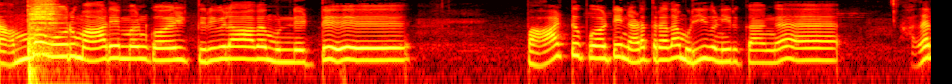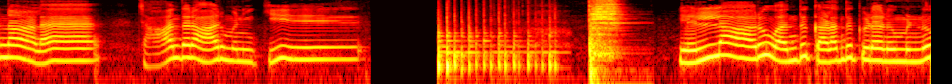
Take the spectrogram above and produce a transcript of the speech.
நம்ம ஊர் மாரியம்மன் கோயில் திருவிழாவை முன்னிட்டு பாட்டு போட்டி நடத்துறதா முடிவு பண்ணியிருக்காங்க. அதனால சாயந்தரம் ஆறு மணிக்கு எல்லாரும் வந்து கலந்துக்கிடணும்னு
